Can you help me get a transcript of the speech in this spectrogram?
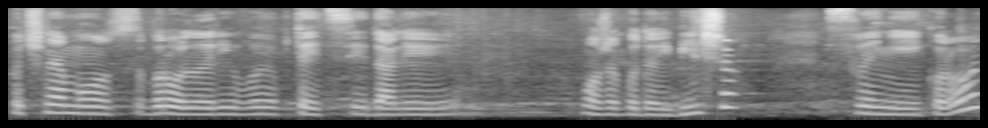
Почнемо з бройлерів птиці, далі може буде і більше, свині і корови.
